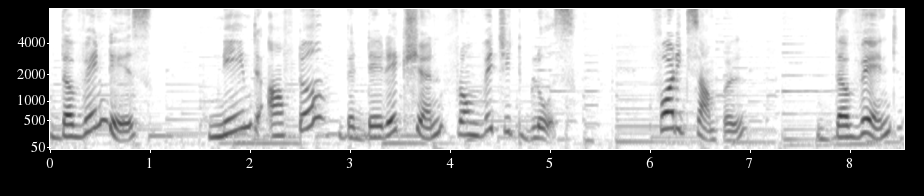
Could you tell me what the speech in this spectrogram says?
the wind is named after the direction from which it blows. For example, the wind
